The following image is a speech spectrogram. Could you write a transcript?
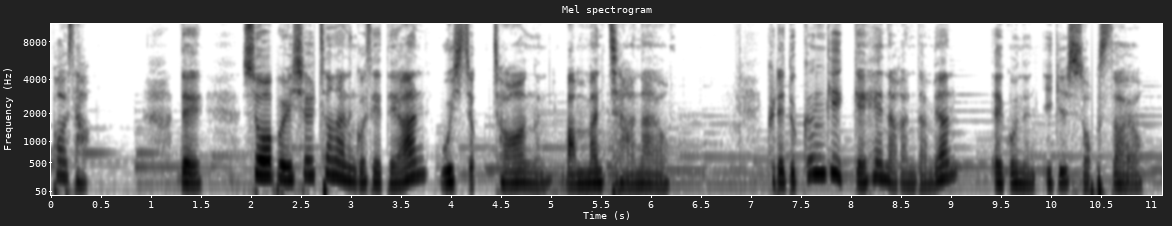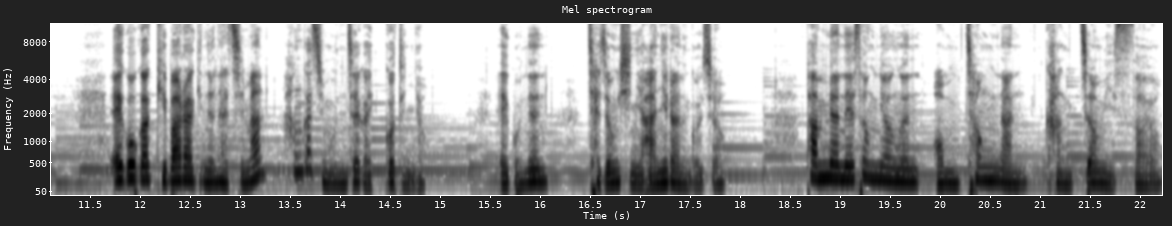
퍼사. 네, 수업을 실천하는 것에 대한 무의식 저항은 만만치 않아요. 그래도 끈기 있게 해 나간다면 에고는 이길 수 없어요. 에고가 기발하기는 하지만 한 가지 문제가 있거든요. 에고는 제정신이 아니라는 거죠. 반면에 성령은 엄청난 강점이 있어요.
